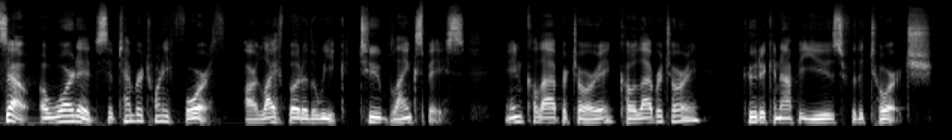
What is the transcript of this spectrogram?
So, awarded September 24th, our lifeboat of the week to Blank Space. In Colaboratory, Colaboratory, CUDA cannot be used for the torch.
